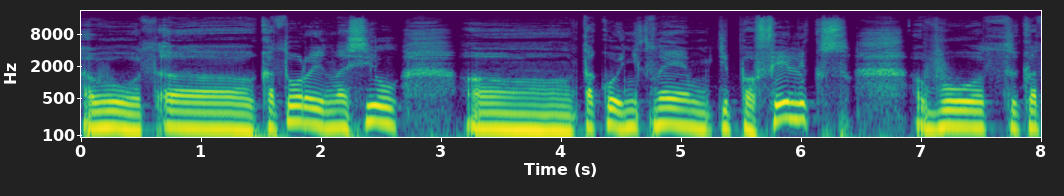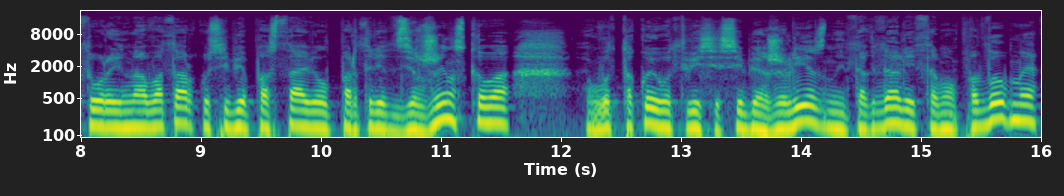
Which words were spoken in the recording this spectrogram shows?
вот, а, который носил а, такой никнейм типа Феликс, вот, который на аватарку себе поставил портрет Дзержинского, вот такой вот весь из себя железный и так далее и тому подобное.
